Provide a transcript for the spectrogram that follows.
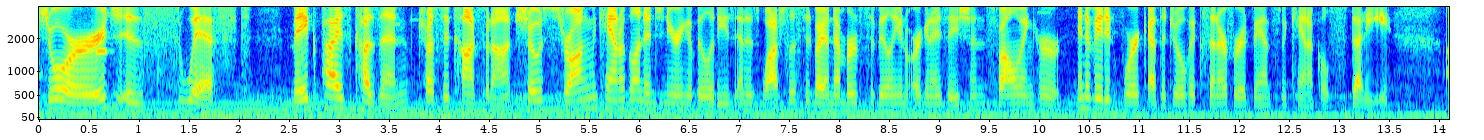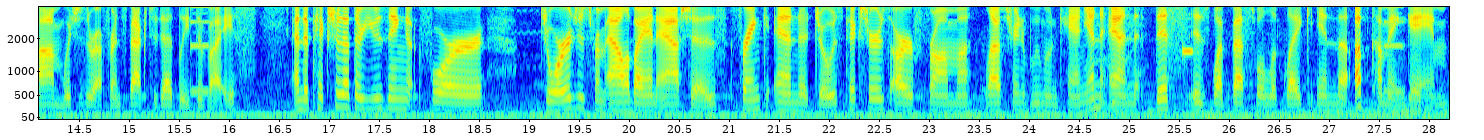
George is Swift, Magpie's cousin, trusted confidant, shows strong mechanical and engineering abilities, and is watch listed by a number of civilian organizations following her innovative work at the Jovic Center for Advanced Mechanical Study um, which is a reference back to Deadly Device. And the picture that they're using for George is from Alibi and Ashes. Frank and Joe's pictures are from Last Train to Blue Moon Canyon, and this is what Bess will look like in the upcoming game,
